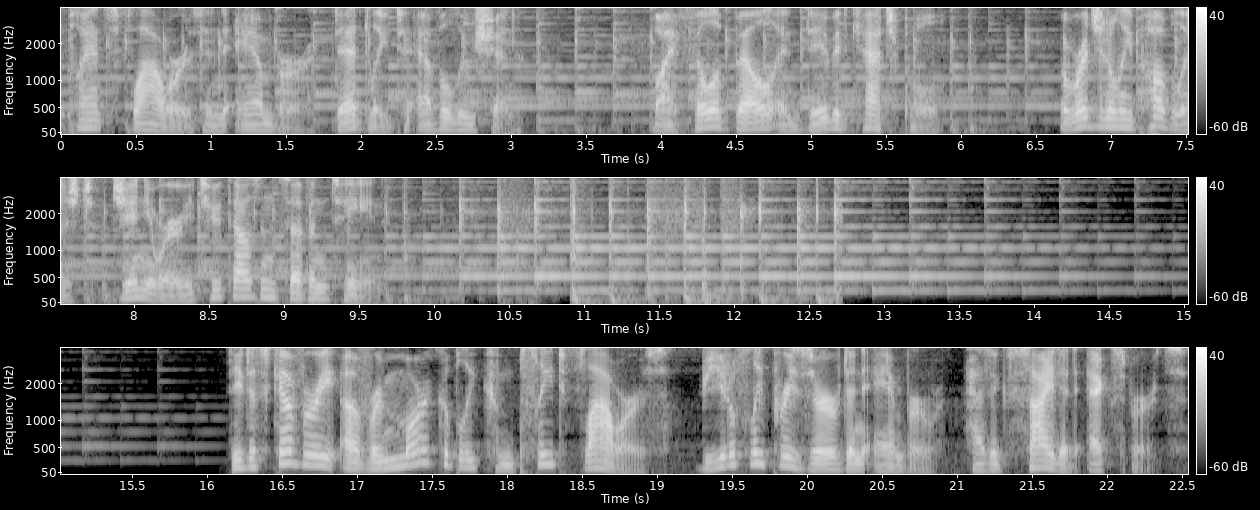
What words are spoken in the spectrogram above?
Plants Flowers in Amber Deadly to Evolution by Philip Bell and David Catchpole. Originally published January 2017. The discovery of remarkably complete flowers, beautifully preserved in amber, has excited experts.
